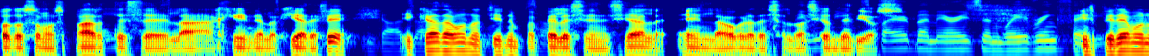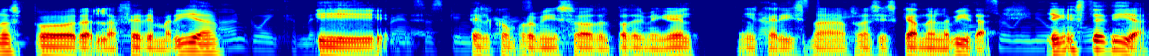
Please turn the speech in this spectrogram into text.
Todos somos partes de la genealogía de fe y cada uno tiene un papel esencial en la obra de salvación de Dios. Inspirémonos por la fe de María y el compromiso del Padre Miguel, el carisma franciscano en la vida. Y en este día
